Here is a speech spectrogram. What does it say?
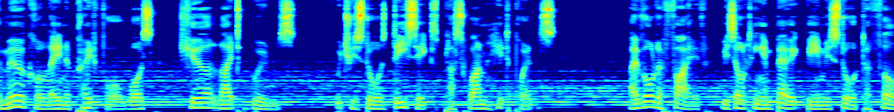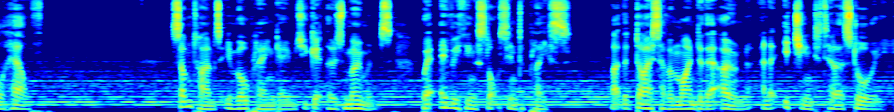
The miracle Lena prayed for was Cure Light Wounds, which restores d6 plus 1 hit points. I rolled a 5, resulting in Beric being restored to full health. Sometimes in role playing games, you get those moments where everything slots into place, like the dice have a mind of their own and are itching to tell a story.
